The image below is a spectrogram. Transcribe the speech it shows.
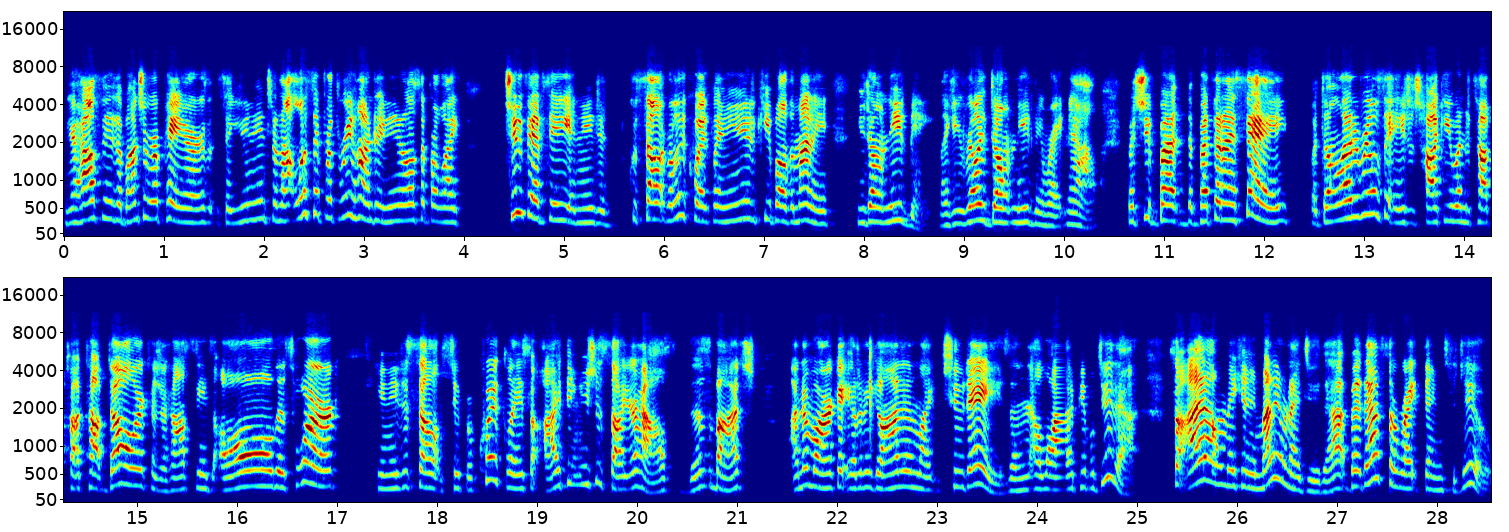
Your house needs a bunch of repairs, so you need to not list it for three hundred. You need to list it for like 250 and you need to sell it really quickly and you need to keep all the money you don't need me like you really don't need me right now but you but but then i say but don't let a real estate agent talk you into top, top, top dollar because your house needs all this work. You need to sell it super quickly. So I think you should sell your house this much on the market. It'll be gone in like two days. And a lot of people do that. So I don't make any money when I do that, but that's the right thing to do.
